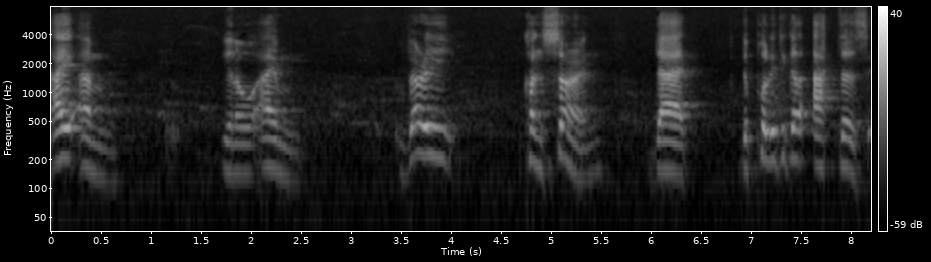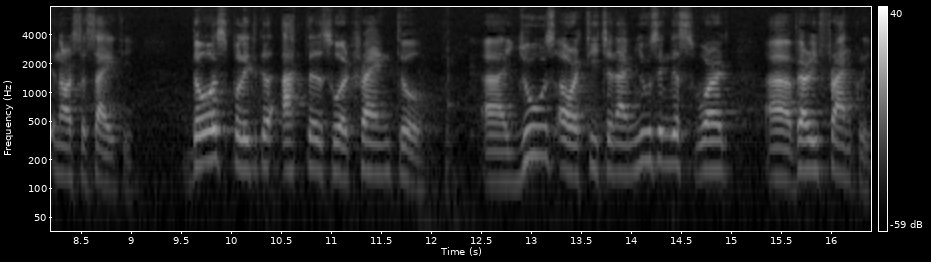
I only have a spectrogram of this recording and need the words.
I am, you know, I'm very concerned that the political actors in our society, those political actors who are trying to uh, use our teacher, and I'm using this word uh, very frankly,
